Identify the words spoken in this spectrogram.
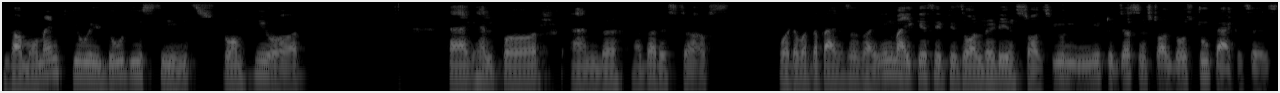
The moment you will do these things from here, tag helper and uh, other stuffs whatever the packages are. In my case it is already installed. So you need to just install those two packages.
